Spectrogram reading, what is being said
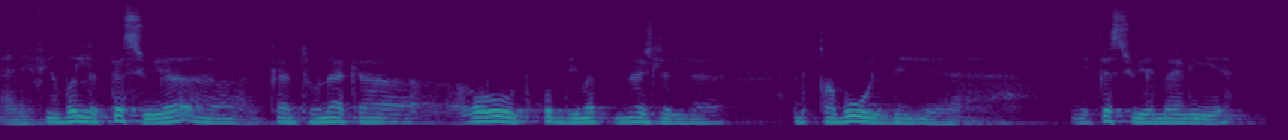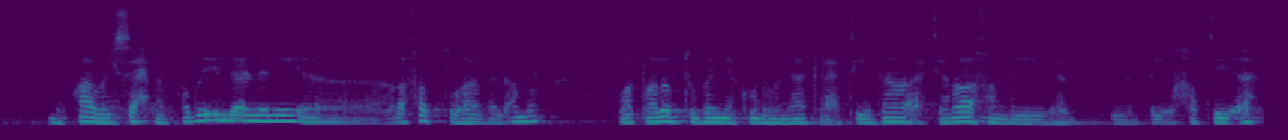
يعني في ظل التسوية كانت هناك عروض قدمت من أجل القبول بتسوية مالية مقابل سحب القضية إلا أنني رفضت هذا الأمر. وطلبت بأن يكون هناك اعترافا بالخطيئة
